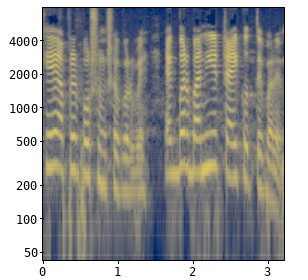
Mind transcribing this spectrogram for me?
খেয়ে আপনার প্রশংসা করবে। একবার বানিয়ে ট্রাই করতে পারেন।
